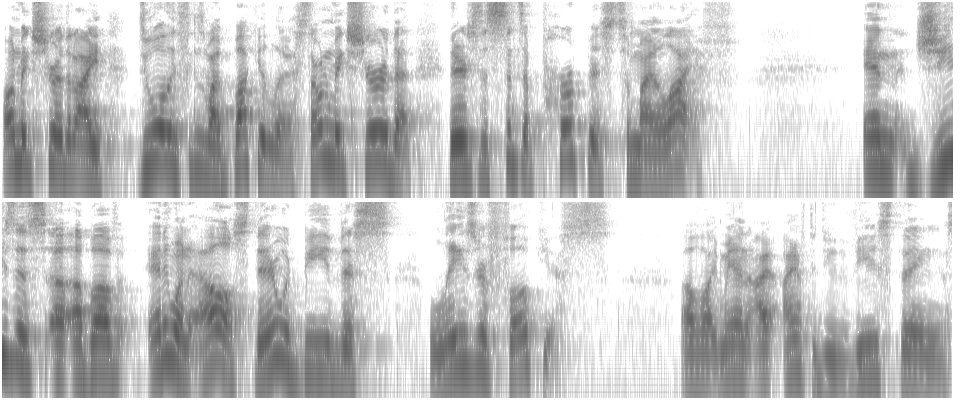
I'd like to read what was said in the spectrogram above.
I want to make sure that I do all these things on my bucket list. I want to make sure that there's a sense of purpose to my life. And Jesus, uh, above anyone else, there would be this laser focus of like, man, I, I have to do these things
